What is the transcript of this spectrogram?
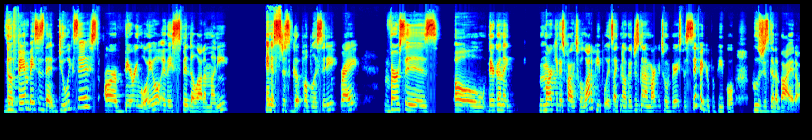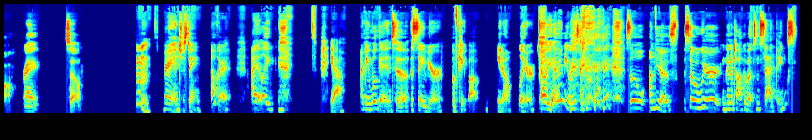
the fan bases that do exist are very loyal and they spend a lot of money and it's just good publicity, right? Versus, oh, they're gonna market this product to a lot of people. It's like, no, they're just gonna market to a very specific group of people who's just gonna buy it all, right? So hmm, very interesting. Okay. I like, yeah. I mean, we'll get into the savior of K-pop, you know, later. Oh yeah. But anyways, so on yes, so we're going to talk about some sad things.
